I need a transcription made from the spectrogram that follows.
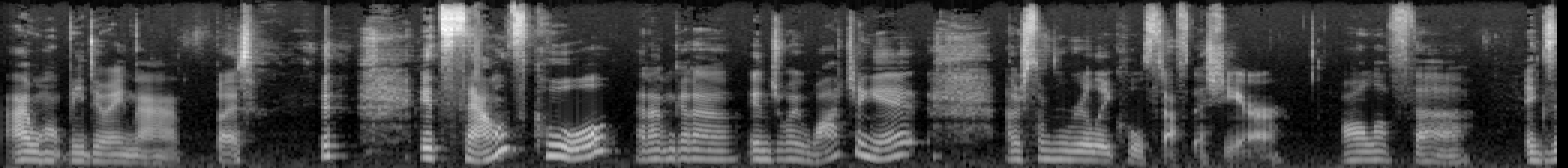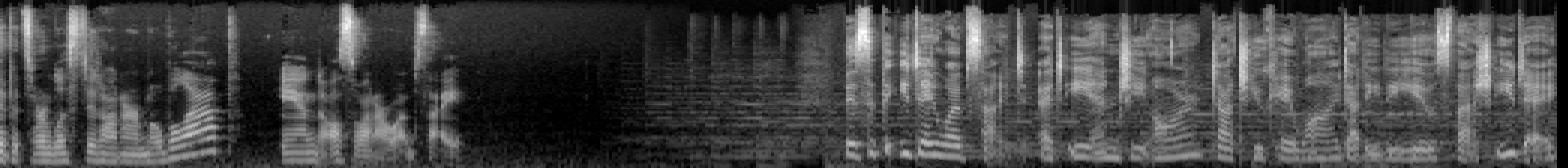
I won't be doing that, but it sounds cool and I'm going to enjoy watching it. There's some really cool stuff this year. All of the exhibits are listed on our mobile app and also on our website. Visit the eDay website at engr.uky.edu slash eday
